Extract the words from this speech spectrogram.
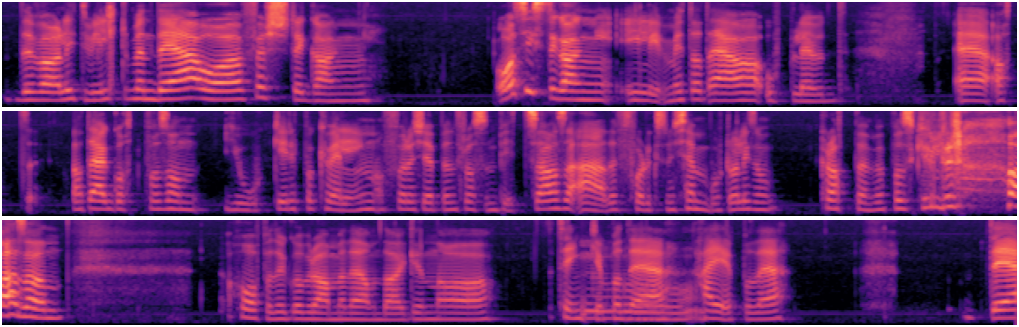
Det var litt vilt. Men det er òg første gang, og siste gang i livet mitt, at jeg har opplevd at, at jeg har gått på sånn joker på kvelden for å kjøpe en frossen pizza, og så er det folk som kommer bort og liksom klapper meg på skuldra og er sånn Håper det går bra med det om dagen, og tenker på det, heier på det. Det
